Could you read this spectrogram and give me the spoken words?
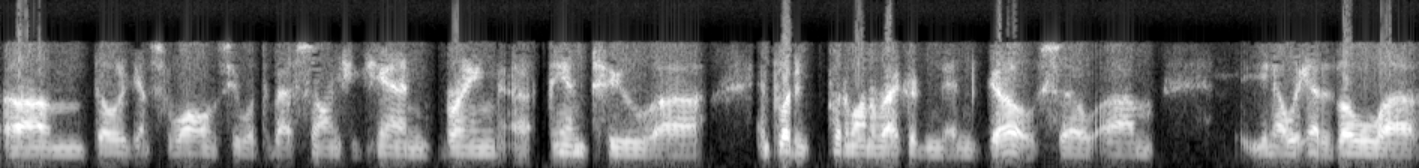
um, it against the wall and see what the best songs you can bring uh, into, uh, and put put them on a record and, and go. So, um, you know, we had a little, uh,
